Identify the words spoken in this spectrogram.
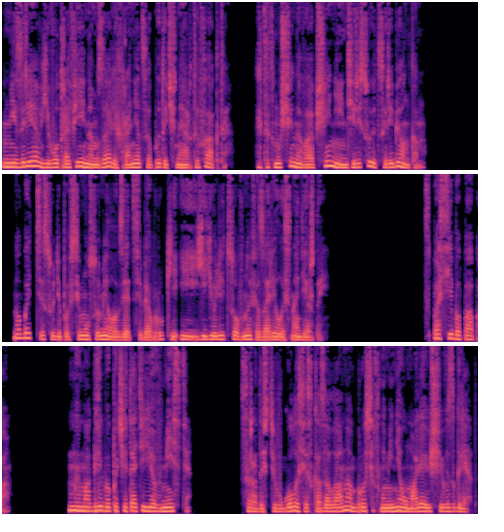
Не зря в его трофейном зале хранятся пыточные артефакты. Этот мужчина вообще не интересуется ребенком. Но Бетти, судя по всему, сумела взять себя в руки, и ее лицо вновь озарилось надеждой. «Спасибо, папа. Мы могли бы почитать ее вместе», — с радостью в голосе сказала она, бросив на меня умоляющий взгляд.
